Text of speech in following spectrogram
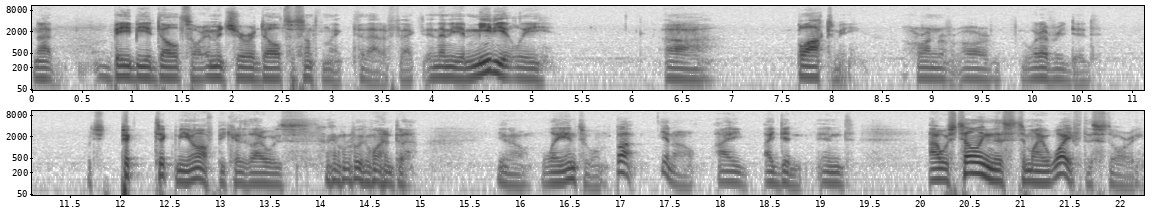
not baby adults or immature adults or something like to that effect. And then he immediately uh, blocked me, or or whatever he did, which ticked me off because I was I really wanted to, you know, lay into him. But you know, I I didn't. And I was telling this to my wife this story.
